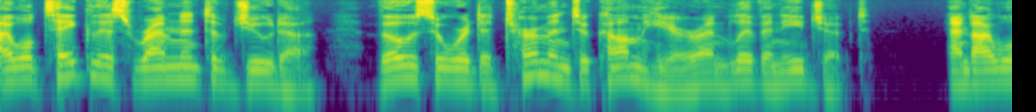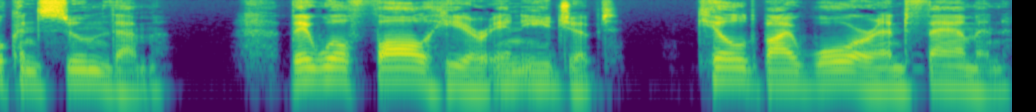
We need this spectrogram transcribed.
I will take this remnant of Judah, those who were determined to come here and live in Egypt, and I will consume them. They will fall here in Egypt, killed by war and famine.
